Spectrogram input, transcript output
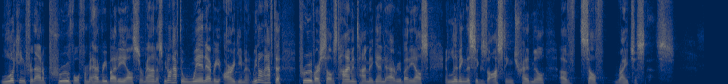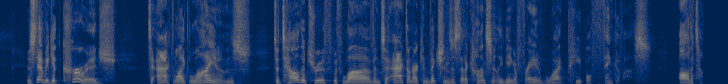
looking for that approval from everybody else around us. We don't have to win every argument. We don't have to prove ourselves time and time again to everybody else and living this exhausting treadmill of self righteousness. Instead, we get courage to act like lions to tell the truth with love and to act on our convictions instead of constantly being afraid of what people think of us all the time.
